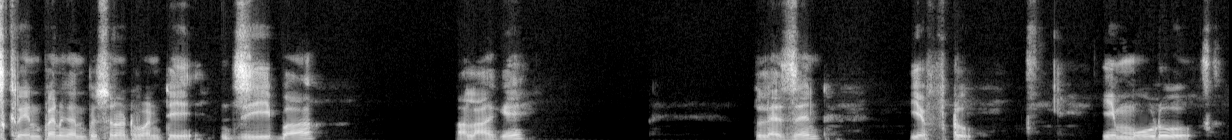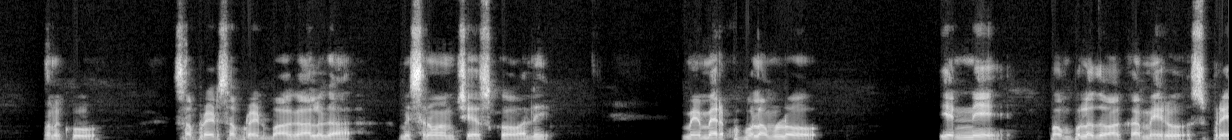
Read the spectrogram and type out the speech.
స్క్రీన్ పైన కనిపిస్తున్నటువంటి జీబా అలాగే లెజెండ్ ఎఫ్ టూ. ఈ మూడు మనకు సపరేట్ సపరేట్ భాగాలుగా మిశ్రమం చేసుకోవాలి. మీ మిరప పొలంలో ఎన్ని పంపుల ద్వారా మీరు స్ప్రే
